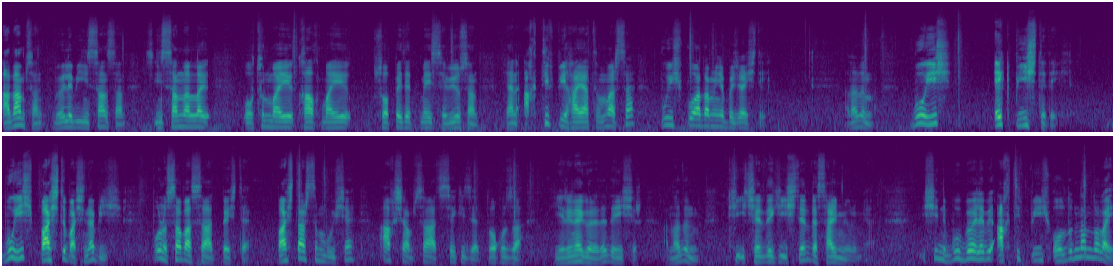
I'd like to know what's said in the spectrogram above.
adamsan, böyle bir insansan, insanlarla oturmayı, kalkmayı, sohbet etmeyi seviyorsan, yani aktif bir hayatın varsa bu iş bu adamın yapacağı iş değil. Anladın mı? Bu iş ek bir iş de değil. Bu iş başlı başına bir iş. Bunu sabah saat 5'te başlarsın bu işe, akşam saat 8'e, 9'a yerine göre de değişir. Anladın mı? Ki içerideki işleri de saymıyorum yani. Şimdi bu böyle bir aktif bir iş olduğundan dolayı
